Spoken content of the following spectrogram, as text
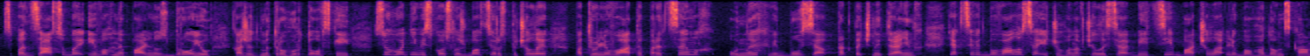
спецзасоби і вогнепальну зброю, каже Дмитро Гуртовський. Сьогодні військовослужбовці розпочали патрулювати. Перед цим у них відбувся практичний тренінг. Як це відбувалося і чого навчилися бійці, бачила Любов Гадомська.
